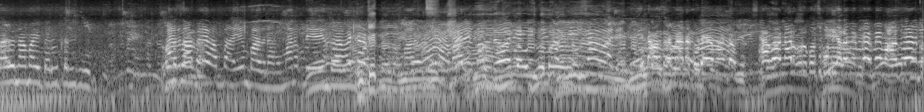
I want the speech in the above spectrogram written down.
బదనామ అవుతారు ఇట్లా తిరుగు కూర్చుకుంటే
